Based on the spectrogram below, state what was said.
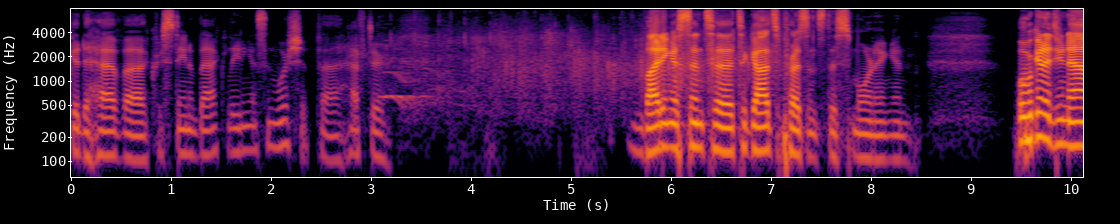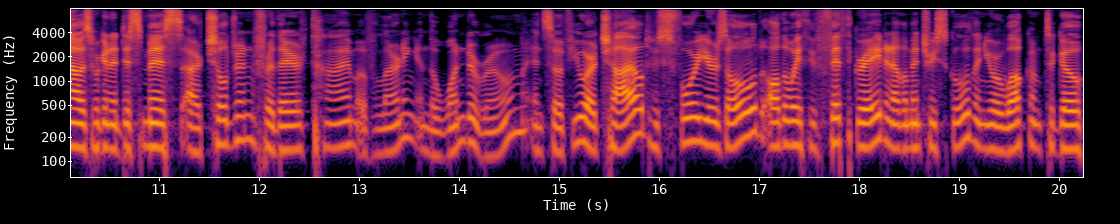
good to have uh, Christina back leading us in worship uh, after inviting us into to God's presence this morning. And what we're going to do now is we're going to dismiss our children for their time of learning in the Wonder Room. And so, if you are a child who's four years old, all the way through fifth grade in elementary school, then you are welcome to go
